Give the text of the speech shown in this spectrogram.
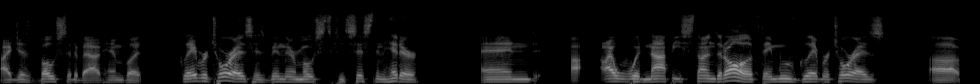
I just boasted about him, but Gleyber Torres has been their most consistent hitter, and I, I would not be stunned at all if they move Gleyber Torres uh,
